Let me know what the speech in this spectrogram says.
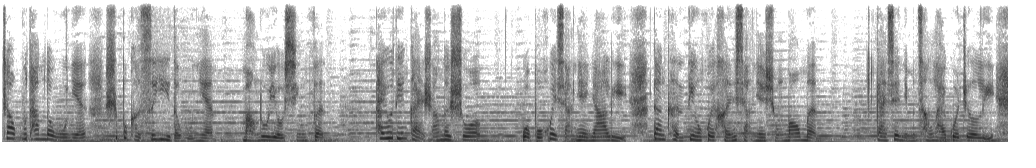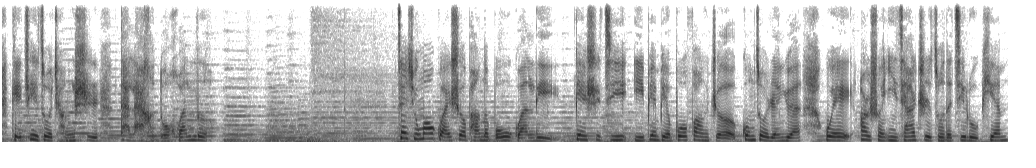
照顾他们的五年是不可思议的五年，忙碌又兴奋。他有点感伤地说：“我不会想念压力，但肯定会很想念熊猫们。感谢你们曾来过这里，给这座城市带来很多欢乐。”在熊猫馆舍旁的博物馆里，电视机一遍遍播放着工作人员为二顺一家制作的纪录片，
